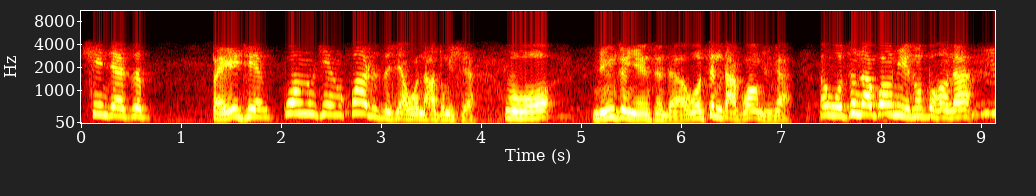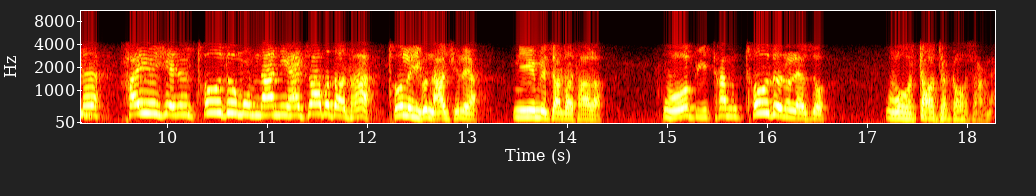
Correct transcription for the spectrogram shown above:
现在是白天光天化日之下，我拿东西，我名正言顺的，我正大光明啊。那我正大光明有什么不好呢？那还有一些人偷偷摸摸拿，你还抓不到他，偷了以后拿去了呀？你有没有抓到他了？我比他们偷的人来说，我道德高尚了。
